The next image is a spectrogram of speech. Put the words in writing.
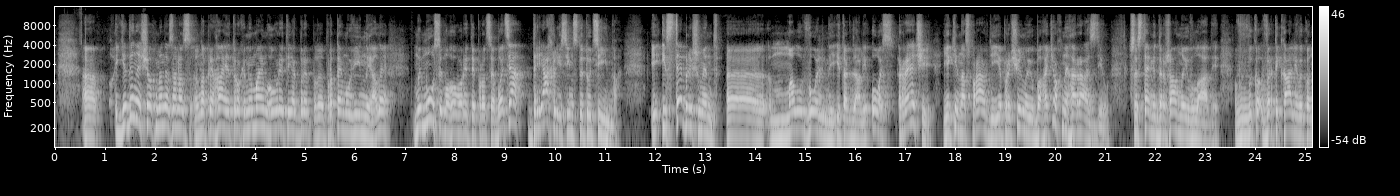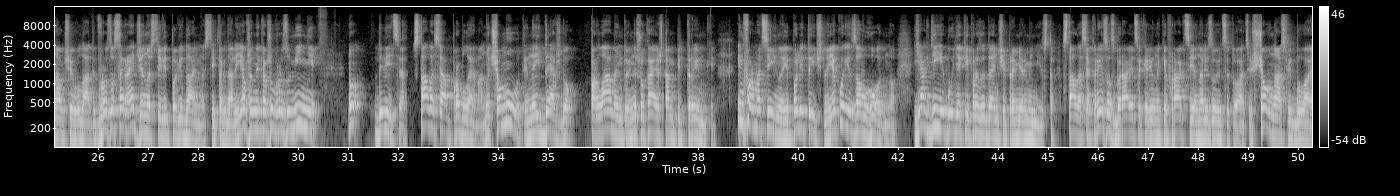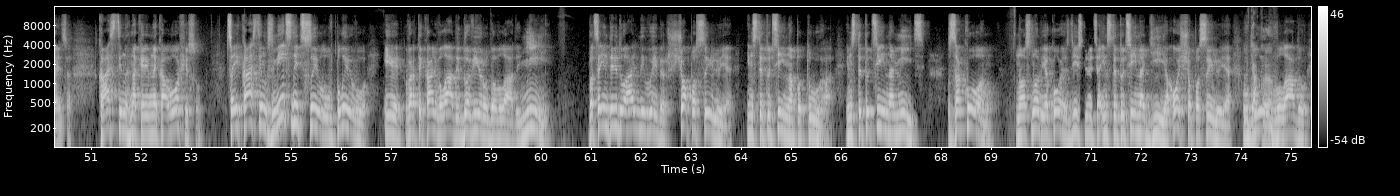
Е, Єдине, що мене зараз напрягає трохи, ми маємо говорити якби про тему війни, але ми мусимо говорити про це, бо ця дряхлість інституційна. І істеблішмент е, маловольний і так далі. Ось речі, які насправді є причиною багатьох негараздів в системі державної влади, в вертикалі виконавчої влади, в розосередженості відповідальності і так далі. Я вже не кажу в розумінні. Ну, дивіться, сталася проблема. Ну чому ти не йдеш до парламенту і не шукаєш там підтримки? Інформаційної, політичної, якої завгодно, як діє будь-який президент чи прем'єр-міністр. Сталася криза, збираються керівники фракції, аналізують ситуацію. Що в нас відбувається? Кастинг на керівника офісу. Цей кастинг зміцнить силу впливу і вертикаль влади, довіру до влади. Ні. Бо це індивідуальний вибір, що посилює інституційна потуга, інституційна міць, закон, на основі якого здійснюється інституційна дія. Ось що посилює вплив, Дякую. владу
